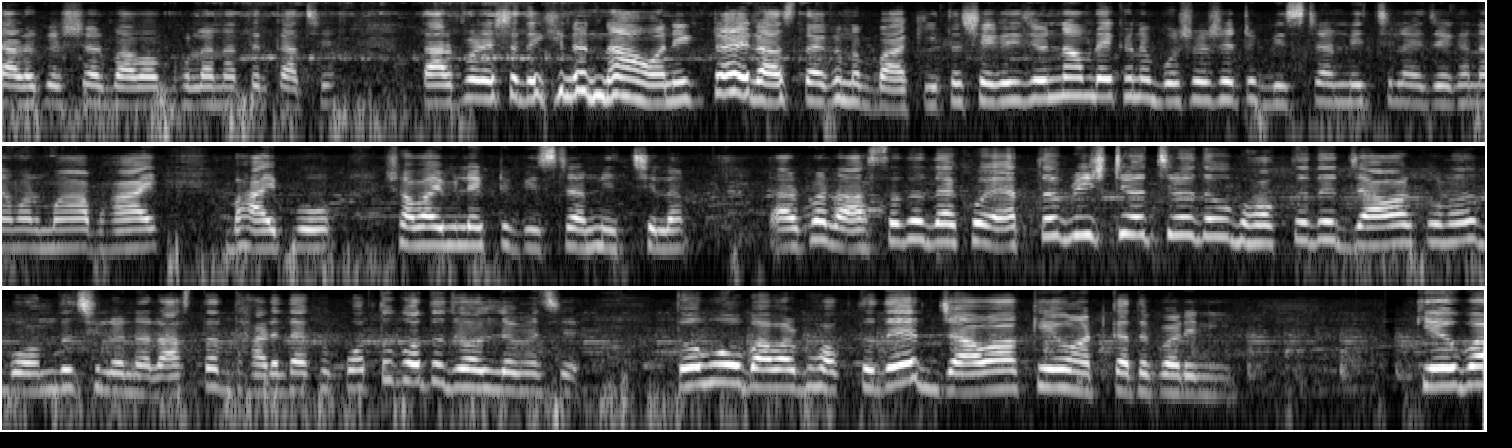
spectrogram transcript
তারকেশ্বর বাবা ভোলানাথের কাছে। তারপর এসে দেখি না না, অনেকটাই রাস্তা এখনও বাকি। তো সেই জন্য আমরা এখানে বসে বসে একটু বিশ্রাম নিচ্ছিলাম। এই যে এখানে আমার মা, ভাই, ভাইপো, সবাই মিলে একটু বিশ্রাম নিচ্ছিলাম। তারপর রাস্তাতে দেখো, এত বৃষ্টি হচ্ছিল, তবু ভক্তদের যাওয়ার কোনো বন্ধ ছিল না। রাস্তার ধারে দেখো, কত কত জল জমেছে। তবুও বাবার ভক্তদের যাওয়া কেউ আটকাতে পারেনি। কেউ বা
